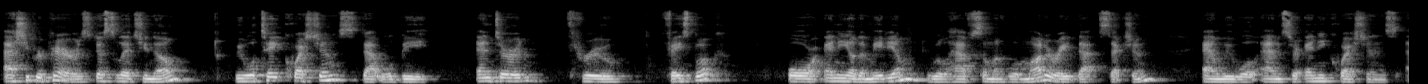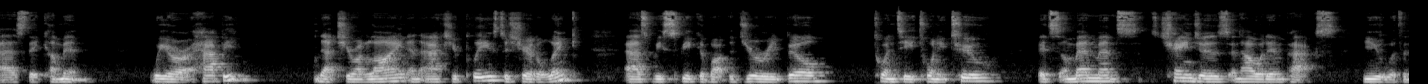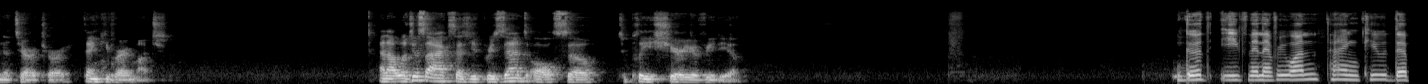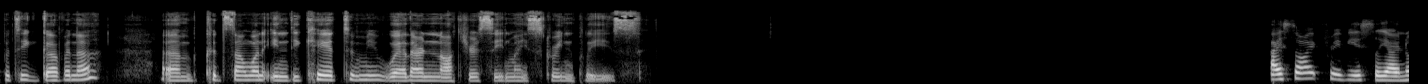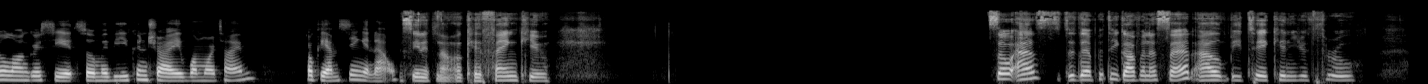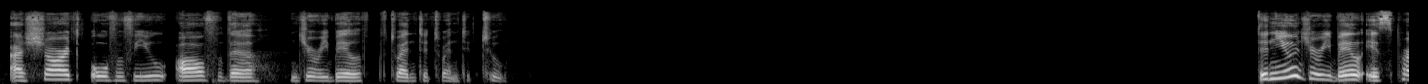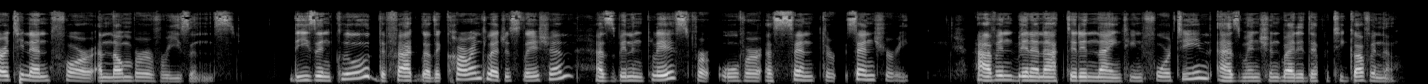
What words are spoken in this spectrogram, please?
As she prepares, just to let you know, we will take questions that will be entered through Facebook or any other medium. We'll have someone who will moderate that section and we will answer any questions as they come in. We are happy that you're online and ask you please to share the link as we speak about the Jury Bill 2022, its amendments, changes, and how it impacts you within the territory. Thank you very much. And I will just ask as you present also to please share your video. Good evening, everyone. Thank you, Deputy Governor. Um, could someone indicate to me whether or not you're seeing my screen, please? I saw it previously. I no longer see it. So maybe you can try one more time. Okay, I'm seeing it now. I'm seeing it now. Okay, thank you. So as the Deputy Governor said, I'll be taking you through a short overview of the Jury Bill 2022. The new jury bill is pertinent for a number of reasons. These include the fact that the current legislation has been in place for over a century, having been enacted in 1914, as mentioned by the Deputy Governor.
